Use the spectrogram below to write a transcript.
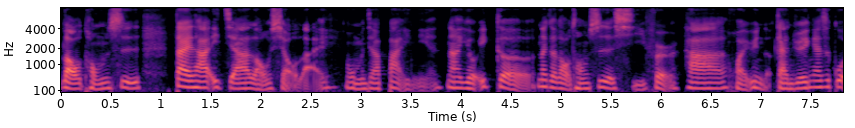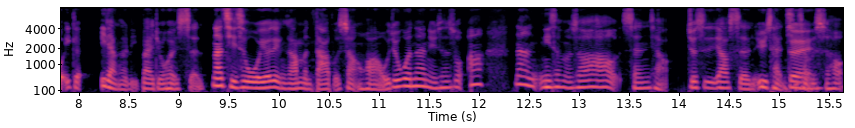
老同事带他一家老小来我们家拜年。那有一个那个老同事的媳妇儿，她怀孕了，感觉应该是过一个一两个礼拜就会生。那其实我有点跟他们搭不上话，我就问那女生说啊，那你什么时候要生小，就是要生预产期什么时候？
